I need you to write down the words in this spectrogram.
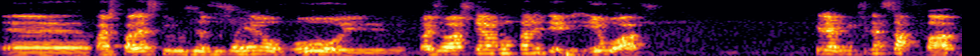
É, mas parece que o Jesus já renovou. E... Mas eu acho que é a vontade dele. Eu acho aquele argentino é safado.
